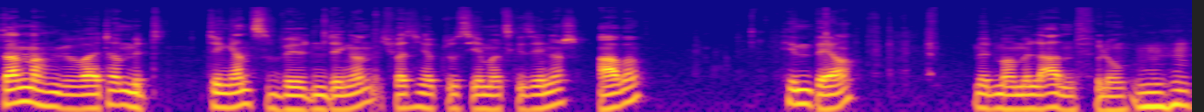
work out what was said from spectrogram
Dann machen wir weiter mit den ganz wilden Dingern. Ich weiß nicht, ob du es jemals gesehen hast, aber Himbeer mit Marmeladenfüllung. Mhm.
